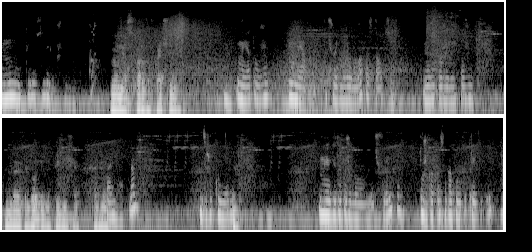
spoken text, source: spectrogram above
Ну, ты ее соберешь, наверное. Ну, у меня сахар закачанный. У меня тоже. У меня еще один level up остался. Но я тоже не хожу. Да, это дали для приличия. Одну. Понятно. Драконеры. У меня где-то тоже был меч флейта. Тоже как раз на какую-то третью клетку.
